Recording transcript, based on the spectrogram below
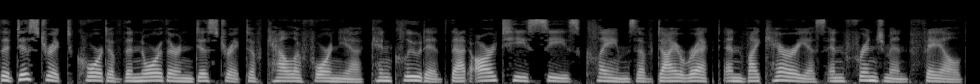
The District Court of the Northern District of California concluded that RTC's claims of direct and vicarious infringement failed,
